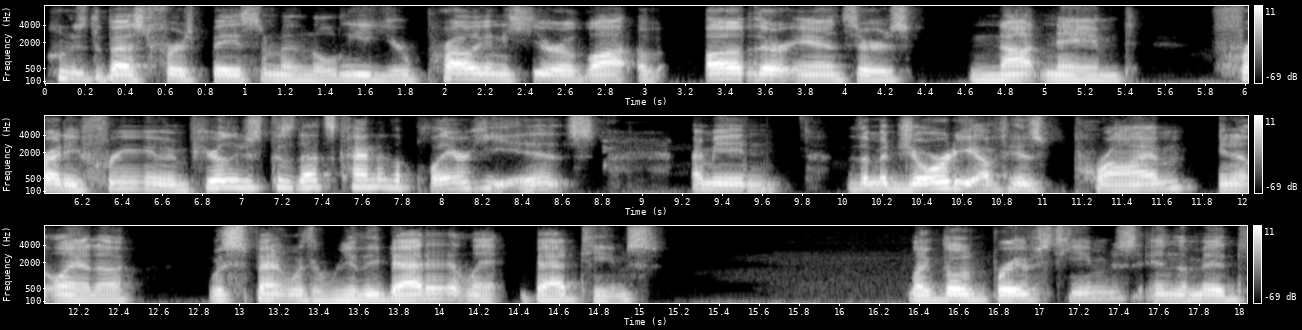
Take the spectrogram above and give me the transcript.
who's the best first baseman in the league, you're probably going to hear a lot of other answers not named Freddie Freeman purely just because that's kind of the player he is. I mean, the majority of his prime in Atlanta was spent with really bad Atlanta, bad teams, like those Braves teams in the mid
